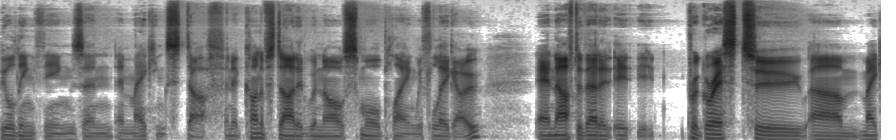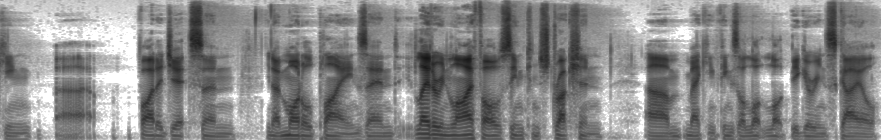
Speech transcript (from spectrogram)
building things and, and making stuff. And it kind of started when I was small playing with Lego. And after that, it, it, it progressed to um, making uh, fighter jets and you know model planes. And later in life, I was in construction, um, making things a lot lot bigger in scale.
